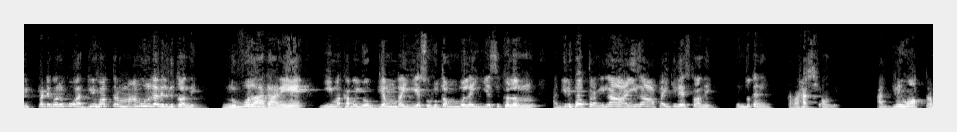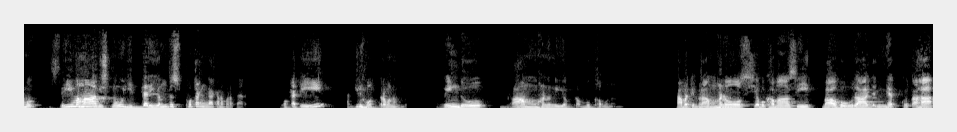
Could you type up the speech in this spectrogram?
ఇప్పటి వరకు అగ్నిహోత్రం మామూలుగా వెలుగుతోంది. నువ్వు రాగానే ఈ మఖము యోగ్యం సుహృతంబులయ్య శిఖులం అగ్నిహోత్రం ఇలా ఇలా పైకి లేస్తోంది. ఎందుకని? రహస్యం ఉంది. అగ్నిహోత్రము శ్రీ మహావిష్ణువు ఇద్దరి ఎందు స్ఫుటంగా కనపడతారు. ఒకటి అగ్నిహోత్రమునందు. రెండు బ్రాహ్మణుని యొక్క ముఖమునందు. కాబట్టి బ్రాహ్మణోస్య ముఖమాసీత్ బాహూరాజన్యకృత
